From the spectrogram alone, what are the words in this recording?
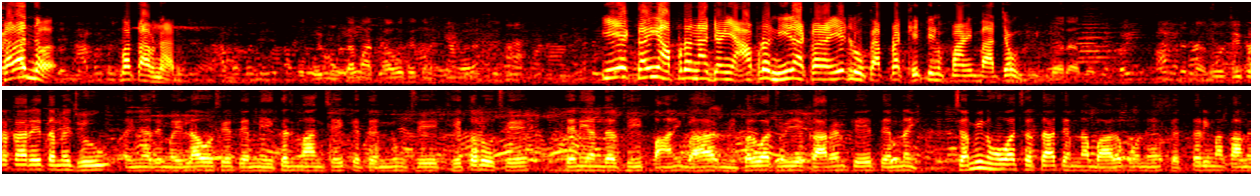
ખરા જ ન બતાવનાર. કોઈ મોટા માથાઓ છે કંપનીવાળા? એ કંઈ આપણે ના જાણીએ. આપણે નિરાકરણ એટલું કે આપણા ખેતીનું પાણી બહાર જવું જોઈએ. બરાબર. તો જે પ્રકારે તમે જોયું અહીંયા જે મહિલાઓ છે તેમની એક જ માંગ છે કે તેમનું જે ખેતરો છે તેની અંદરથી પાણી બહાર નીકળવા જોઈએ કારણ કે તેમની જમીન હોવા છતાં તેમના બાળકોને ફેક્ટરીમાં કામે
